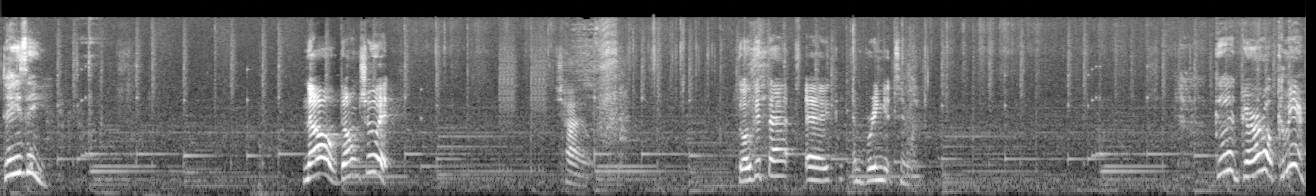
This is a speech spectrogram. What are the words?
Daisy! No, don't chew it! Child. Go get that egg and bring it to me. Good girl. Come here.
